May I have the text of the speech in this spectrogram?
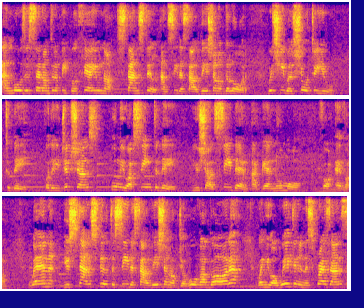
and moses said unto the people fear you not stand still and see the salvation of the lord which he will show to you today. For the egyptians whom you have seen today you shall see them again no more forever. When you stand still to see the salvation of jehovah god when you are waiting in his presence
